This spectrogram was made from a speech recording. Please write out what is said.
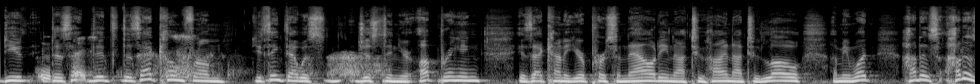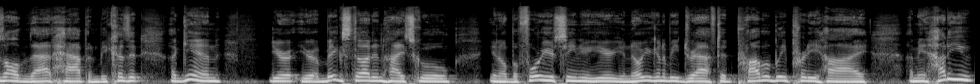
Do you does that did, does that come from? Do you think that was just in your upbringing? Is that kind of your personality, not too high, not too low? I mean, what? How does how does all that happen? Because it again, you're you're a big stud in high school. You know, before your senior year, you know you're going to be drafted, probably pretty high. I mean, how do you?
